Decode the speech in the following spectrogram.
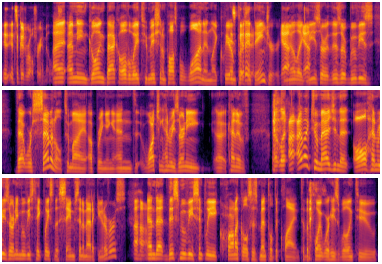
It, it's a good role for him at least. I, I mean, going back all the way to Mission Impossible One and like Clear He's and Present. Danger. Yeah, you know, like yeah. these are these are movies that were seminal to my upbringing, and watching Henry Czerny uh, kind of. I, like I, I like to imagine that all Henry Czerny movies take place in the same cinematic universe, uh-huh. and that this movie simply chronicles his mental decline to the point where he's willing to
